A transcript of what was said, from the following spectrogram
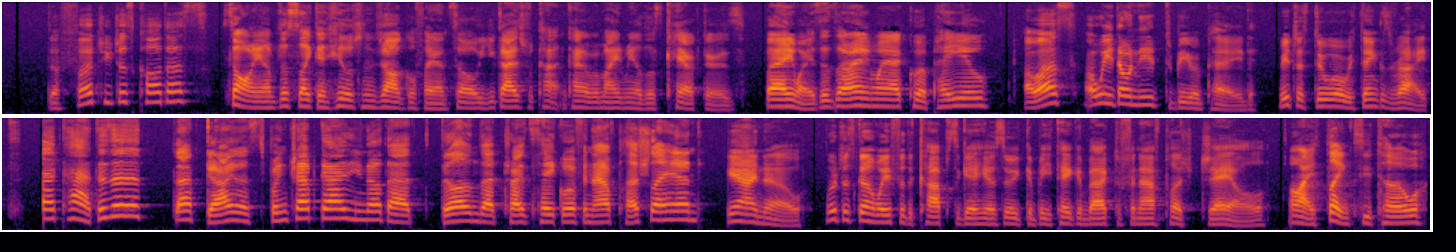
The fudge you just called us? Sorry, I'm just like a huge Ninjago fan, so you guys kind of remind me of those characters. But anyways, is there any way I could repay you? Oh, us? Oh, we don't need to be repaid. We just do what we think is right. Uh, Kat, is it that guy, that Springtrap guy? You know, that villain that tried to take over FNAF Plushland? Yeah, I know. We're just gonna wait for the cops to get here so he can be taken back to FNAF Plush jail. Alright, thanks, Ito.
